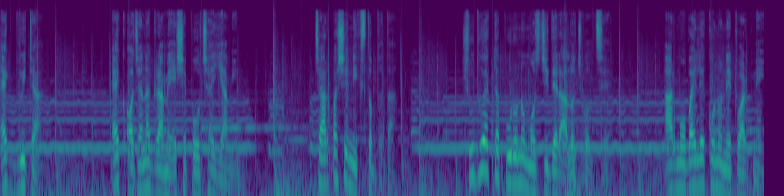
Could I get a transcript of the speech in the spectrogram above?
এক দুইটা, এক অজানা গ্রামে এসে পৌঁছায় ইয়ামিন। চারপাশে নিস্তব্ধতা। শুধু একটা পুরনো মসজিদের আলো জ্বলছে, আর মোবাইলে কোনো নেটওয়ার্ক নেই।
